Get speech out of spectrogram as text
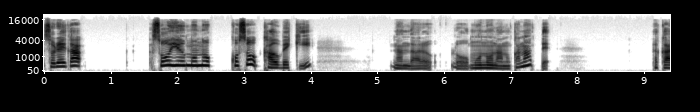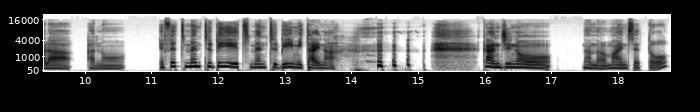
それがそういうものこそ買うべきなんだろうものなのかなって。だからあの if it's meant to be it's meant to be みたいな。感じのなんだろうマインセット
